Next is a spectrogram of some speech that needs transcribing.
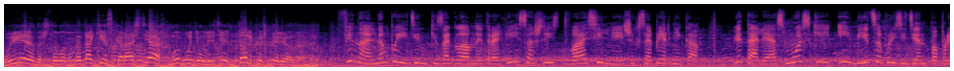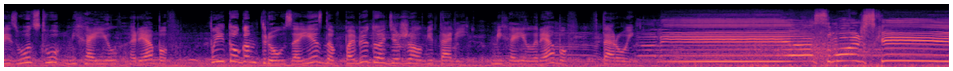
уверен, что вот на таких скоростях мы будем лететь только вперед. В финальном поединке за главный трофей сошлись два сильнейших соперника – Виталий Осмольский и вице-президент по производству Михаил Рябов. По итогам трех заездов победу одержал Виталий. Михаил Рябов – второй. Осмольский!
